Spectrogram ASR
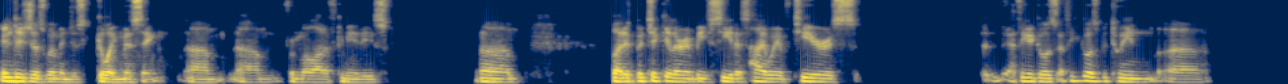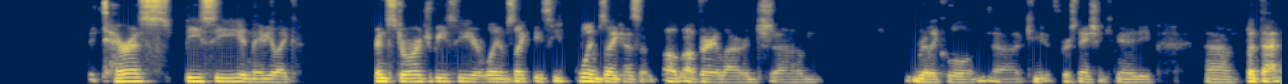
indigenous women just going missing um, from a lot of communities. But in particular in BC, this Highway of Tears, I think it goes. I think it goes between uh, Terrace, BC, and maybe like Prince George, BC, or Williams Lake, BC. Williams Lake has a, a, a very large, um, really cool uh, First Nation community. Um, but that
